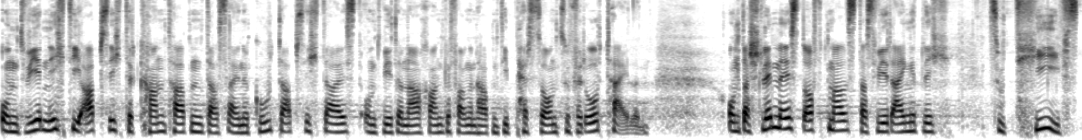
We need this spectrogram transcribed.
und wir nicht die Absicht erkannt haben, dass eine gute Absicht da ist und wir danach angefangen haben, die Person zu verurteilen. Und das Schlimme ist oftmals, dass wir eigentlich zutiefst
